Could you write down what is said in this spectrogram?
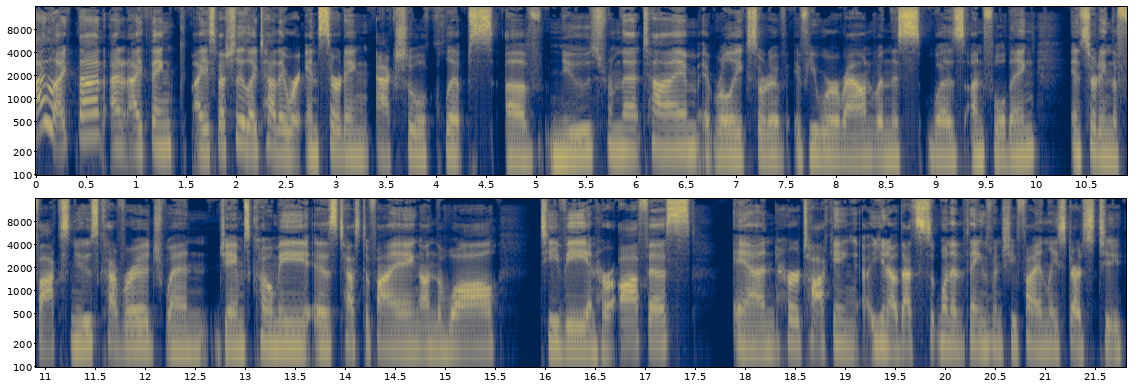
I liked that. And I think I especially liked how they were inserting actual clips of news from that time. It really sort of, if you were around when this was unfolding, inserting the Fox News coverage when James Comey is testifying on the wall TV in her office and her talking, you know, that's one of the things when she finally starts to,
